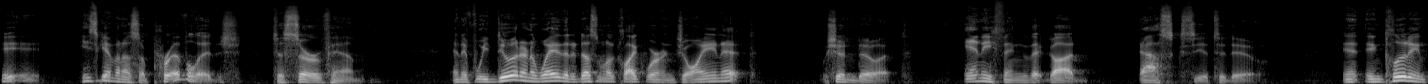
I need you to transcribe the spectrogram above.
He, he's given us a privilege to serve Him. And if we do it in a way that it doesn't look like we're enjoying it, we shouldn't do it. Anything that God asks you to do including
